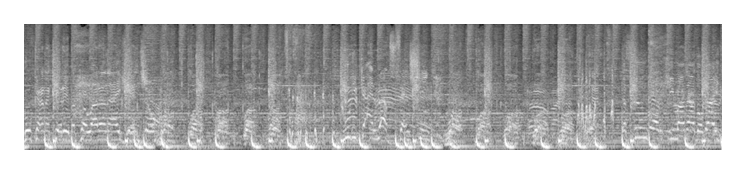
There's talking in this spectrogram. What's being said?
動かなければ変わらない現状。塗り替えラブ先進。暇などないぜ。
